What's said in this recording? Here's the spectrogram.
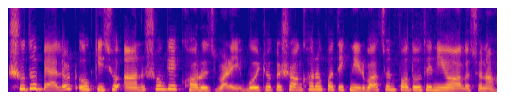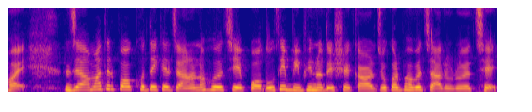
শুধু ব্যালট ও কিছু আনুষঙ্গিক খরচ বাড়ে। বৈঠকে সংখ্যানুপাতিক নির্বাচন পদ্ধতি নিয়েও আলোচনা হয়। জামাতের পক্ষ থেকে জানানো হয়েছে, পদ্ধতি বিভিন্ন দেশে কার্যকরভাবে চালু রয়েছে।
